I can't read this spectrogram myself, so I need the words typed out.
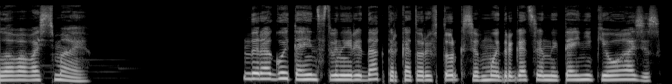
Глава восьмая. Дорогой таинственный редактор, который вторгся в мой драгоценный тайник и оазис,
